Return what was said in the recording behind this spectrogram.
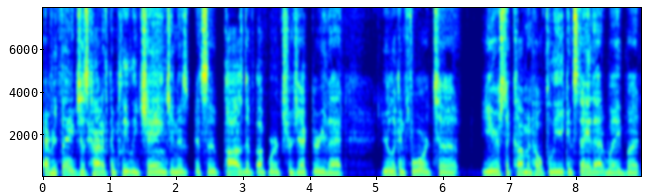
everything just kind of completely changed. And it's, it's a positive upward trajectory that you're looking forward to years to come, and hopefully it can stay that way. But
